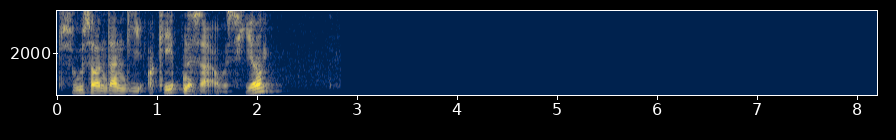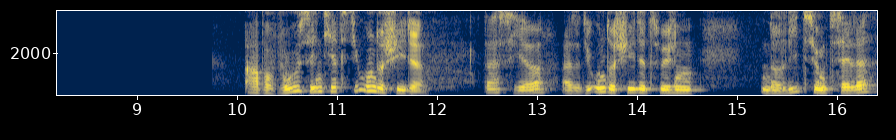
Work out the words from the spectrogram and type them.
So sahen dann die Ergebnisse aus hier. Aber wo sind jetzt die Unterschiede? Das hier, also die Unterschiede zwischen einer Lithiumzelle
